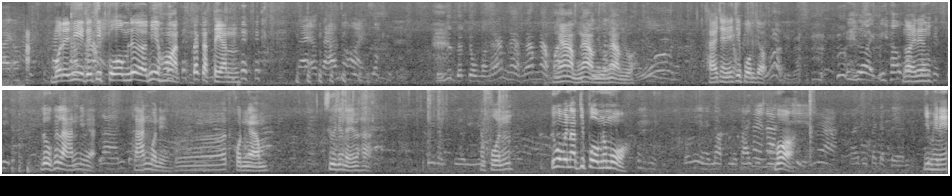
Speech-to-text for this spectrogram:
ตายเอาบ่ได้มีแต่จิโปมเด้อมีฮอดตะกะแตนได้เอาสาวหน่อยยึดเด็ดจมมางามงามงามงามงามงามอยู่งามอยู่ขายจากนี้จิโปมเจ้าร้อยเดียวร้อยหนึ่ง ลูกขึ้นร้านนี่แม่ร้านร้านหมดนี่เบิดคนงามซื้อจังไหนไหมค่ะที่น้ำปูนน้ำฝนคือว่าไปนับจิโปมนะหมูก็มีให้นับเลยขายใช่ที่หน้าบ่ที่เนี่ยขายที่ตะกะแตนยิ้มให้แหน่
